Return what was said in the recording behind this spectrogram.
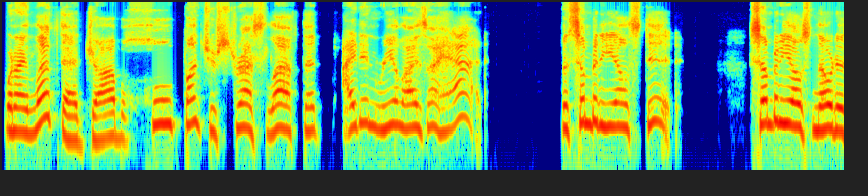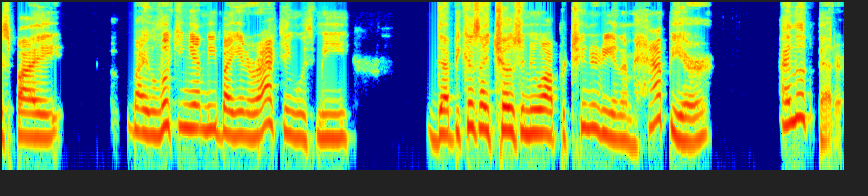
When I left that job, a whole bunch of stress left that I didn't realize I had, but somebody else did. Somebody else noticed by by looking at me, by interacting with me, that because I chose a new opportunity and I'm happier, I look better.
